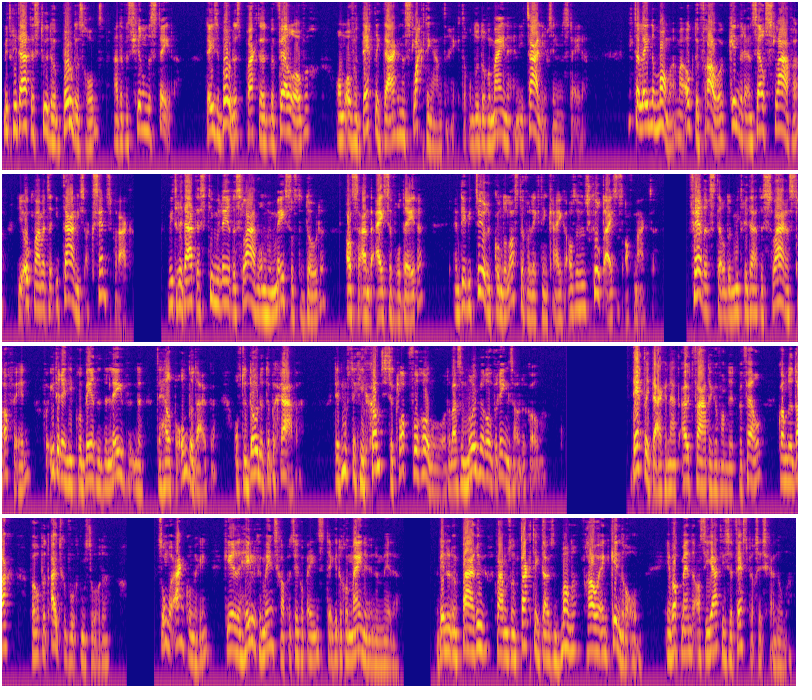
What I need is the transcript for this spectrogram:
Mithridates stuurde bodes rond naar de verschillende steden. Deze bodes brachten het bevel over om over dertig dagen een slachting aan te richten onder de Romeinen en Italiërs in de steden. Niet alleen de mannen, maar ook de vrouwen, kinderen en zelfs slaven die ook maar met een Italisch accent spraken. Mithridates stimuleerde slaven om hun meesters te doden als ze aan de eisen voldeden en debiteuren konden lastenverlichting krijgen als ze hun schuldeisers afmaakten. Verder stelde Mithridates zware straffen in voor iedereen die probeerde de levenden te helpen onderduiken of de doden te begraven. Dit moest een gigantische klap voor Rome worden waar ze nooit meer overeen zouden komen. Dertig dagen na het uitvaardigen van dit bevel kwam de dag waarop het uitgevoerd moest worden. Zonder aankondiging keerden hele gemeenschappen zich opeens tegen de Romeinen in hun midden. Binnen een paar uur kwamen zo'n 80.000 mannen, vrouwen en kinderen om, in wat men de Aziatische Vespers is gaan noemen.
